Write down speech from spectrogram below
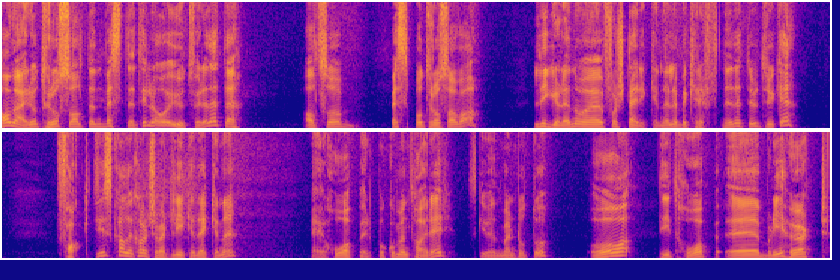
'han er jo tross alt den beste til å utføre dette'. Altså Best på tross av hva? Ligger det noe forsterkende eller bekreftende i dette uttrykket? Faktisk hadde det kanskje vært like dekkende. Jeg håper på kommentarer, skriver Bernt Otto. Og ditt håp eh, blir hørt.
